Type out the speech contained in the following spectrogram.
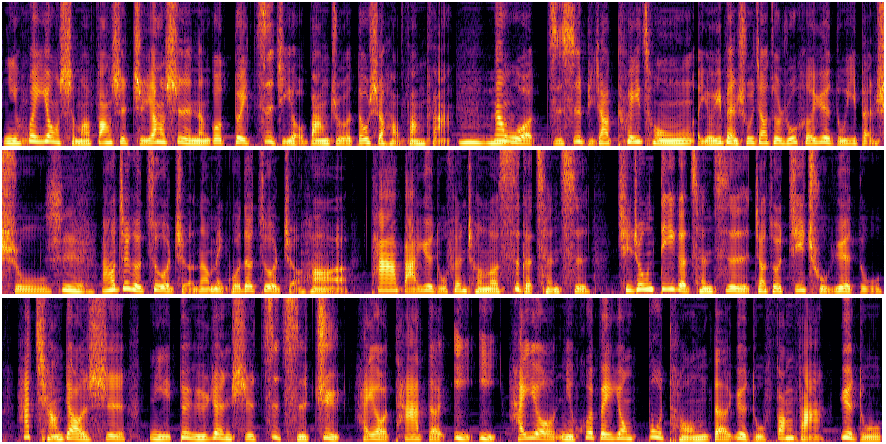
你会用什么方式？只要是能够对自己有帮助的，都是好方法。嗯，那我只是比较推崇有一本书叫做《如何阅读一本书》，是。然后这个作者呢，美国的作者哈。他把阅读分成了四个层次，其中第一个层次叫做基础阅读，他强调的是你对于认识字词句，还有它的意义，还有你会不会用不同的阅读方法阅读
